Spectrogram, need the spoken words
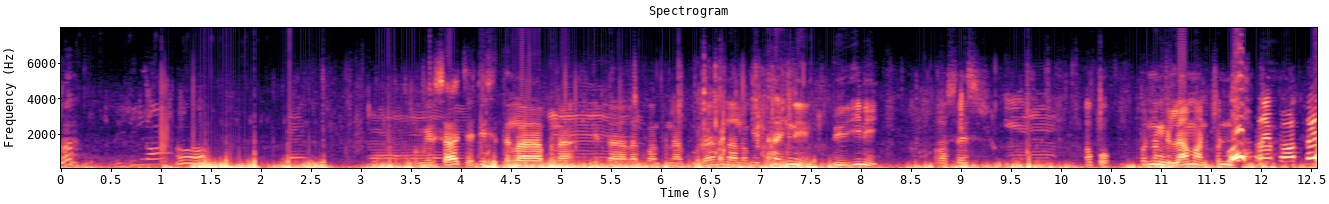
Hah? Oh. pemirsa jadi setelah pena- kita lakukan penaburan lalu kita ini di ini proses apa penenggelaman pen Repote.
